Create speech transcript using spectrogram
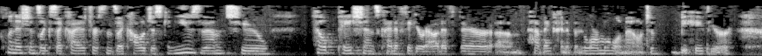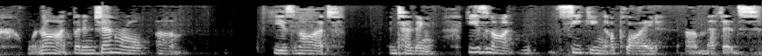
clinicians like psychiatrists and psychologists can use them to help patients kind of figure out if they're um, having kind of a normal amount of behavior or not. But in general, um, he is not intending, he's not seeking applied uh, methods,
